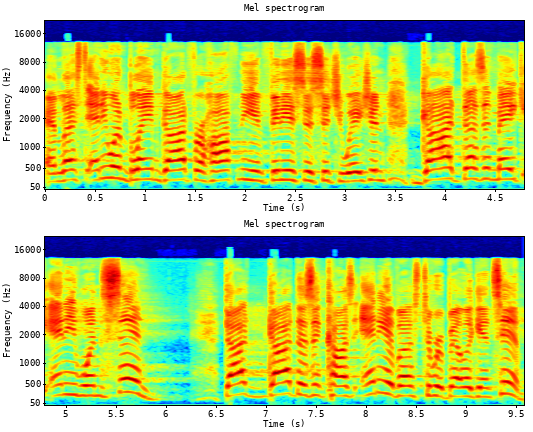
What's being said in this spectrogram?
And lest anyone blame God for Hophni and Phinehas' situation, God doesn't make anyone sin. God, God doesn't cause any of us to rebel against Him.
